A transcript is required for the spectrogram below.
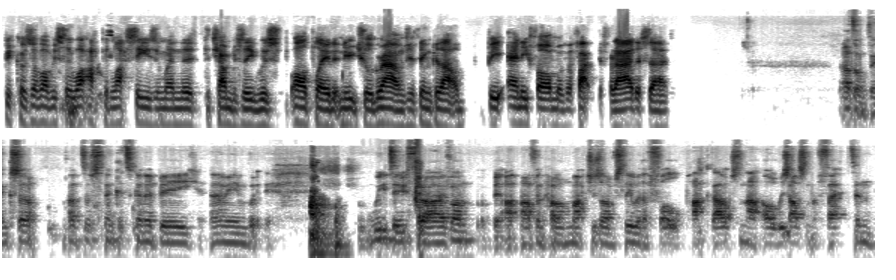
because of obviously what happened last season when the, the Champions League was all played at neutral grounds? You think that'll be any form of a factor for either side? I don't think so. I just think it's going to be. I mean, we, we do thrive on having home matches, obviously, with a full packed house, and that always has an effect in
